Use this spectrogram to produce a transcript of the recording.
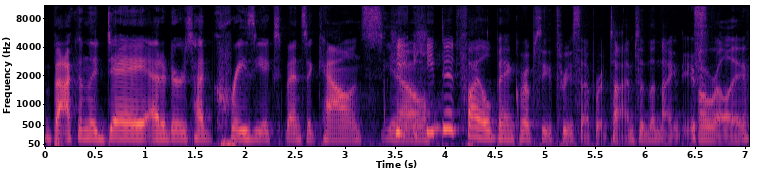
Back in the day, editors had crazy expense accounts. You he, know, he did file bankruptcy three separate times in the 90s Oh, really?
